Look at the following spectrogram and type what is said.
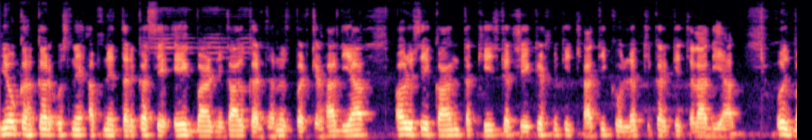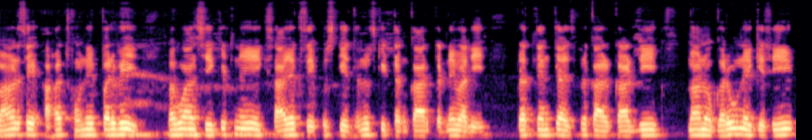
यो कहकर उसने अपने तर्कस से एक बाण निकालकर धनुष पर चढ़ा दिया और उसे कान तक खींचकर श्री कृष्ण की छाती को लक्ष्य करके चला दिया। उस बाण से आहत होने पर भी भगवान श्री कृष्ण ने एक सहायक से उसके धनुष की टंकार करने वाली प्रत्यंता इस प्रकार काट दी मानो गरुड़ ने किसी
